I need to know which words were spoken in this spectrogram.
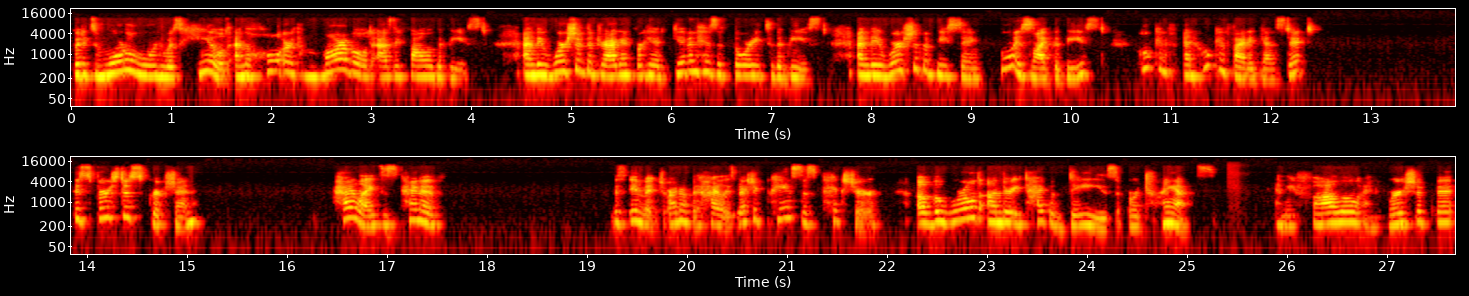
but its mortal wound was healed, and the whole earth marveled as they followed the beast. And they worshiped the dragon, for he had given his authority to the beast. And they worshiped the beast, saying, Who is like the beast? Who can and who can fight against it? This first description highlights this kind of this image, or I don't know if it highlights, but actually paints this picture of the world under a type of daze or trance. And they follow and worship it.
